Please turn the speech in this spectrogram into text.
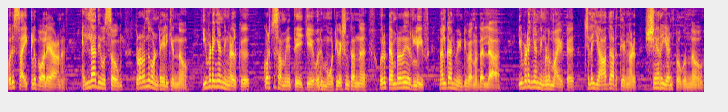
ഒരു സൈക്കിൾ പോലെയാണ്. എല്ലാ ദിവസവും തുടർന്നു കൊണ്ടേയിരിക്കുന്നു ഇവിടെ ഞാൻ നിങ്ങൾക്ക് കുറച്ച് സമയത്തേക്ക് ഒരു മോട്ടിവേഷൻ തന്ന് ഒരു ടെമ്പററി റിലീഫ് നൽകാൻ വേണ്ടി വന്നതല്ല. ഇവിടെ ഞാൻ നിങ്ങളുമായിട്ട് ചില യാഥാർത്ഥ്യങ്ങൾ ഷെയർ ചെയ്യാൻ പോകുന്നു.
